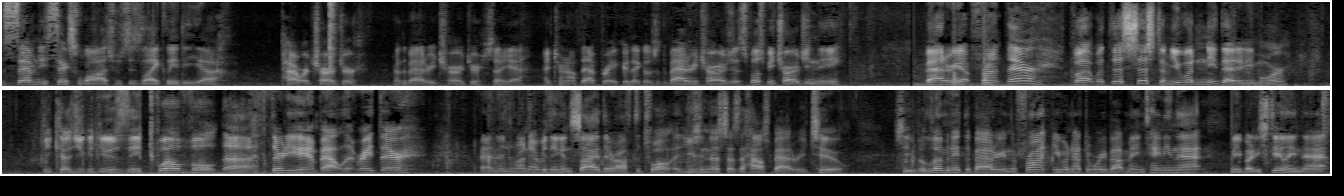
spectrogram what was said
76 watts, which is likely the uh, power charger or the battery charger. So yeah, I turn off that breaker that goes with the battery charger. It's supposed to be charging the battery up front there, but with this system, you wouldn't need that anymore because you could use the 12 volt uh, 30 amp outlet right there and then run everything inside there off the 12 using this as a house battery too so you'd eliminate the battery in the front you wouldn't have to worry about maintaining that anybody stealing that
